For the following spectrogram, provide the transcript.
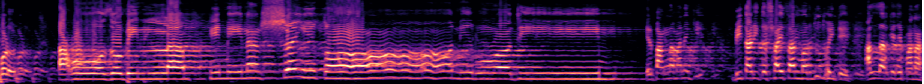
পড়ো। আউযু বিল্লাহি মিনাশ শাইতানির রাজিম। এর বাংলা মানে কি? বিতাড়িত শয়তান মরদুদ হইতে আল্লাহর কাছে পানাহ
